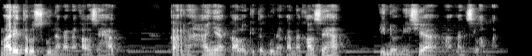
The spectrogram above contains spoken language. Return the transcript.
Mari terus gunakan akal sehat, karena hanya kalau kita gunakan akal sehat, Indonesia akan selamat.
